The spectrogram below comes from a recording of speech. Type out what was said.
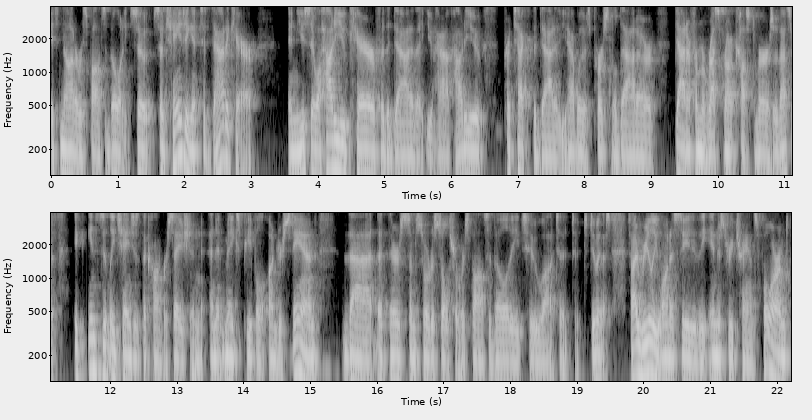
It's not a responsibility. So so changing it to data care, and you say, well, how do you care for the data that you have? How do you protect the data that you have, whether it's personal data or data from a restaurant customers or that's it instantly changes the conversation and it makes people understand that that there's some sort of social responsibility to, uh, to, to, to doing this. So I really want to see the industry transformed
